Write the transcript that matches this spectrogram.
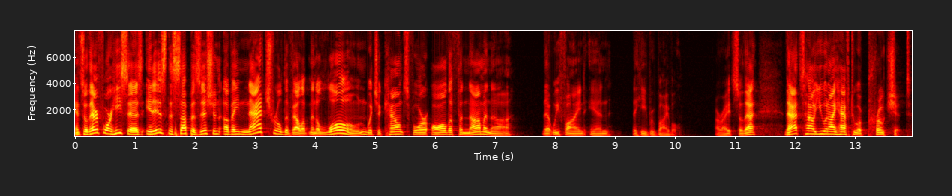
And so, therefore, he says it is the supposition of a natural development alone which accounts for all the phenomena that we find in the Hebrew Bible. All right, so that that's how you and I have to approach it.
